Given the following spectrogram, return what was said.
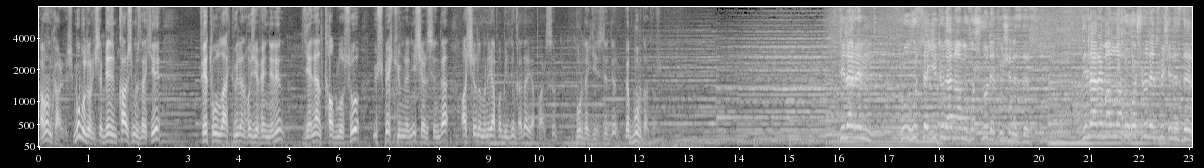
Tamam kardeşim? Bu budur işte bizim karşımızdaki Fethullah Gülen Hoca Efendi'nin genel tablosu 3-5 cümlenin içerisinde açılımını yapabildiğin kadar yaparsın. Burada gizlidir ve buradadır. Dilerim ruhu seyyidül enamı hoşnut etmişinizdir. Dilerim Allah'ı hoşnut etmişinizdir.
